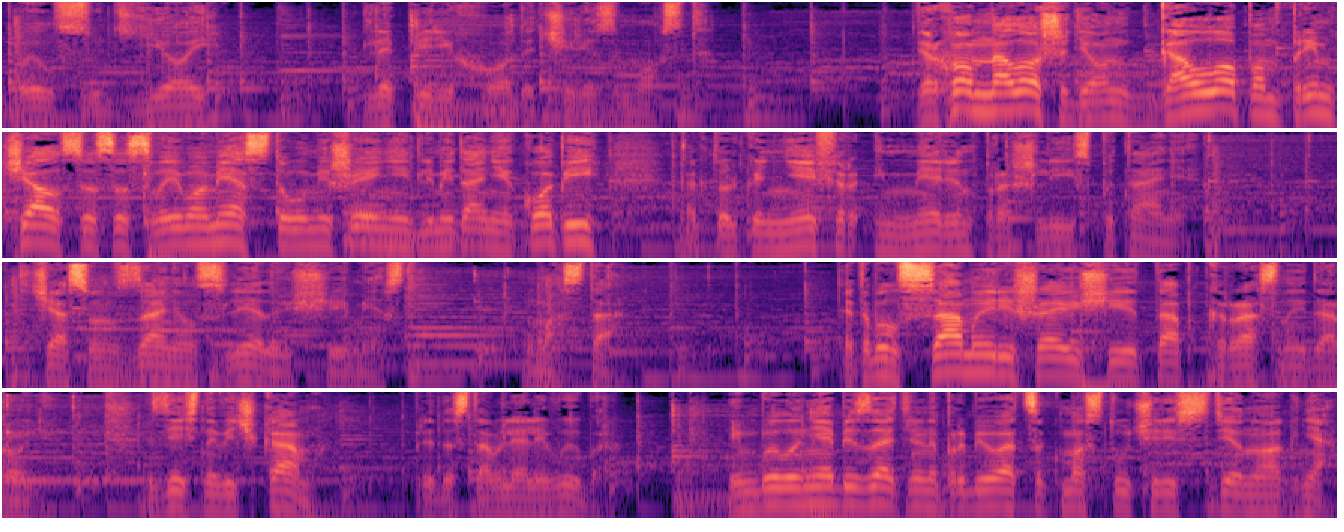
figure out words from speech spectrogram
был судьей для перехода через мост. Верхом на лошади он галопом примчался со своего места у мишеней для метания копий, как только Нефер и Мерин прошли испытания. Сейчас он занял следующее место — у моста. Это был самый решающий этап Красной дороги. Здесь новичкам предоставляли выбор. Им было не обязательно пробиваться к мосту через стену огня.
